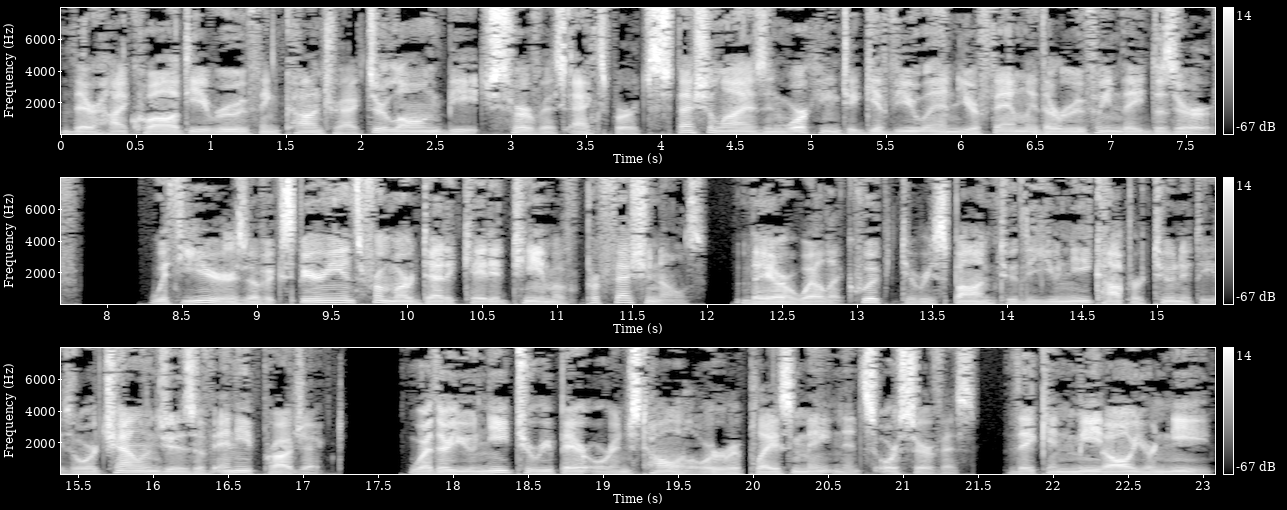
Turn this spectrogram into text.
Their high-quality roofing contractor Long Beach service experts specialize in working to give you and your family the roofing they deserve. With years of experience from our dedicated team of professionals, they are well equipped to respond to the unique opportunities or challenges of any project. Whether you need to repair or install or replace maintenance or service, they can meet all your needs.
